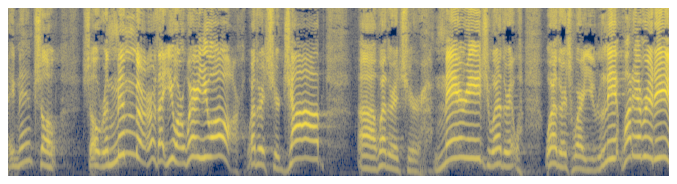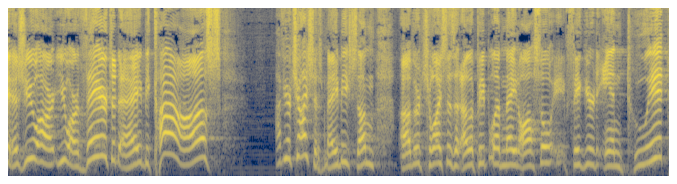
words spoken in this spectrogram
Amen. So, so remember that you are where you are, whether it's your job, uh, whether it's your marriage, whether it, whether it's where you live, whatever it is, you are you are there today because of your choices. Maybe some other choices that other people have made also figured into it.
